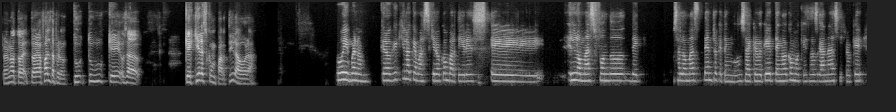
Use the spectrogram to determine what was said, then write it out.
pero no, todavía, todavía falta, pero tú, tú, ¿qué, o sea, qué quieres compartir ahora? Uy, bueno, creo que aquí lo que más quiero compartir es eh, en lo más fondo de o sea, lo más dentro que tengo. O sea, creo que tengo como que esas ganas y creo que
